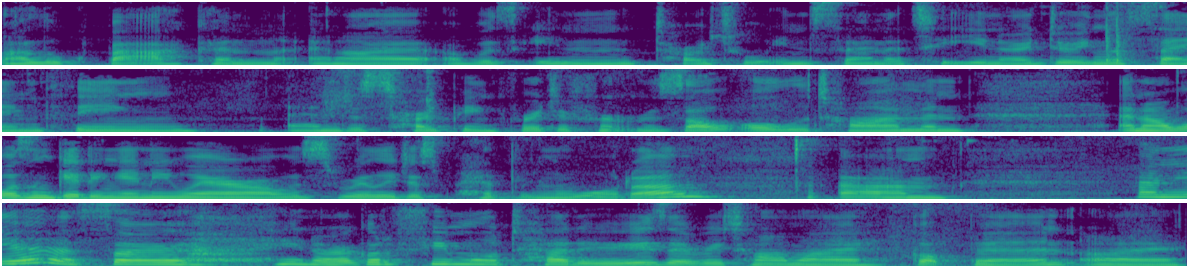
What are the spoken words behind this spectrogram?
I look back and and I, I was in total insanity. You know, doing the same thing and just hoping for a different result all the time, and and I wasn't getting anywhere. I was really just peddling water. Um, and yeah, so you know, I got a few more tattoos every time I got burnt. I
